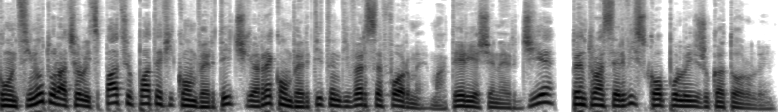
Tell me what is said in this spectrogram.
Conținutul acelui spațiu poate fi convertit și reconvertit în diverse forme, materie și energie, pentru a servi scopului jucătorului.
